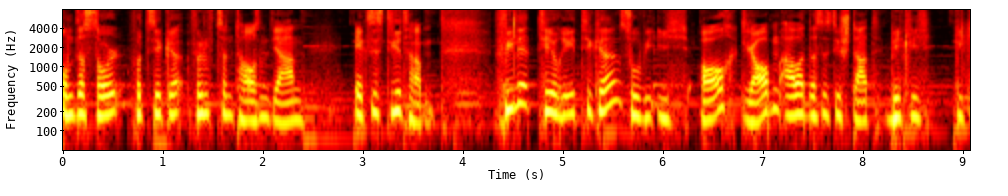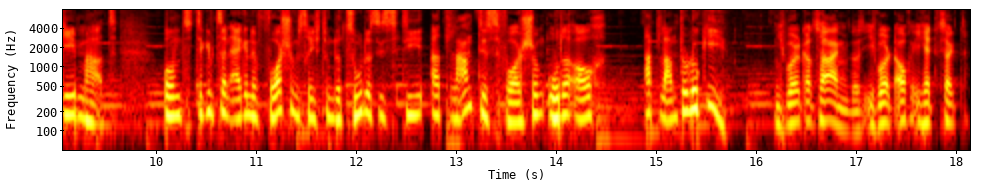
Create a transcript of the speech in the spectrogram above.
und das soll vor circa 15.000 Jahren existiert haben. Viele Theoretiker, so wie ich auch, glauben aber, dass es die Stadt wirklich gegeben hat. Und da gibt es eine eigene Forschungsrichtung dazu, das ist die Atlantis-Forschung oder auch Atlantologie. Ich wollte gerade sagen, dass ich wollte auch, ich hätte gesagt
